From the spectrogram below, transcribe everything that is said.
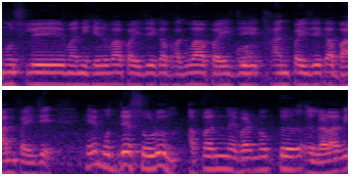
मुस्लिम आणि हिरवा पाहिजे का भगवा पाहिजे खान पाहिजे का बाण पाहिजे? हे मुद्दे सोडून आपण निवडणूक लढावी.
